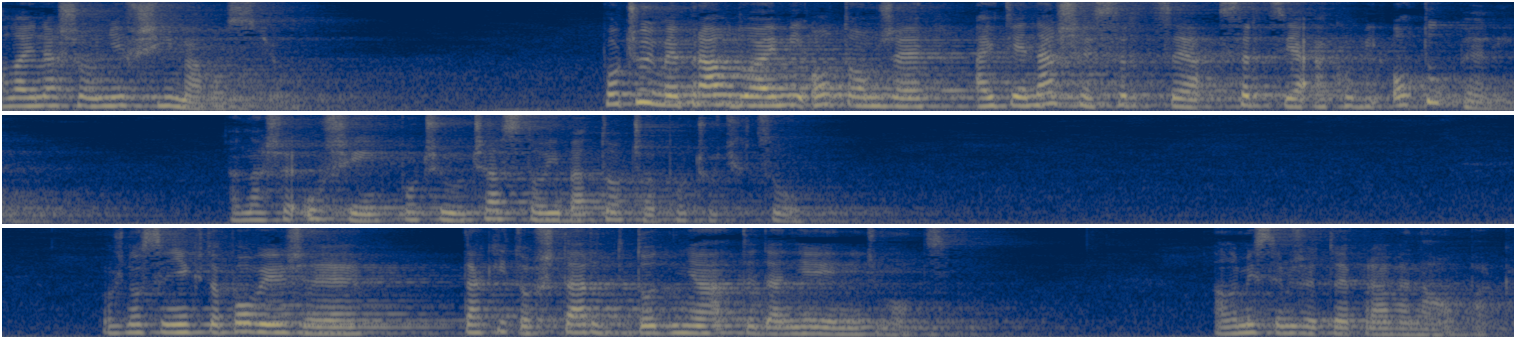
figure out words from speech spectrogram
ale aj našou nevšímavosťou. Počujme pravdu aj my o tom, že aj tie naše srdcia, srdcia akoby otupeli a naše uši počujú často iba to, čo počuť chcú. Možno si niekto povie, že takýto štart do dňa teda nie je nič moc. Ale myslím, že to je práve naopak.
